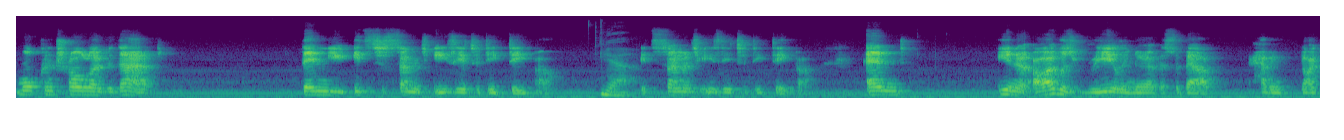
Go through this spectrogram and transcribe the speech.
more control over that, then you it's just so much easier to dig deeper. Yeah. It's so much easier to dig deeper. And, you know, I was really nervous about having, like,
